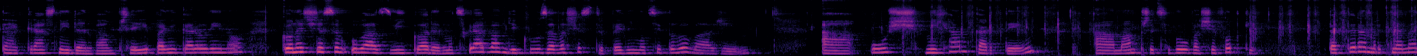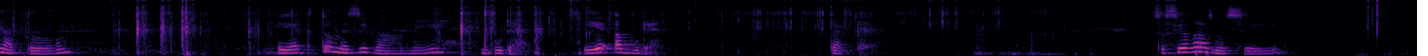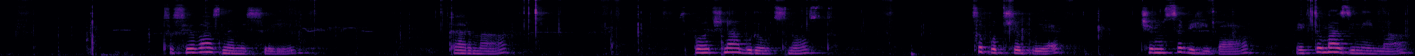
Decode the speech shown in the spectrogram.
Tak krásný den vám přeji, paní Karolíno. Konečně jsem u vás s výkladem. Moc krát vám děkuji za vaše strpení, moc si toho vážím. A už míchám karty a mám před sebou vaše fotky. Tak teda mrkneme na to, jak to mezi vámi bude. Je a bude. Tak. Co si o vás myslí? Co si o vás nemyslí? Karma, společná budoucnost, co potřebuje, čemu se vyhýbá, jak to má s jinýma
